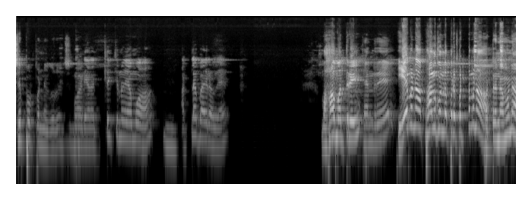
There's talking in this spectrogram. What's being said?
చెప్పు నీ గురించి. వాడు ఎలా తెచ్చినో ఏమో అట్లే బయరవే మహామంత్రి తండ్రి ఏమన్నా పాల్గొన్న పట్టమన? పట్టణమునా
